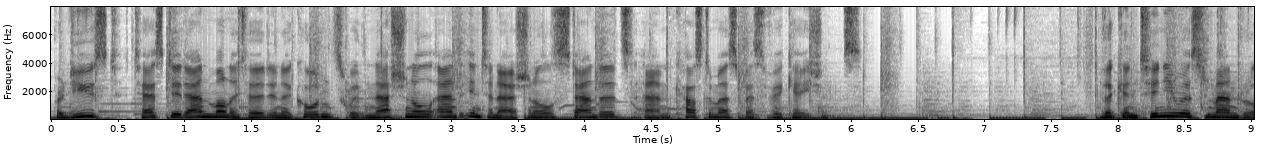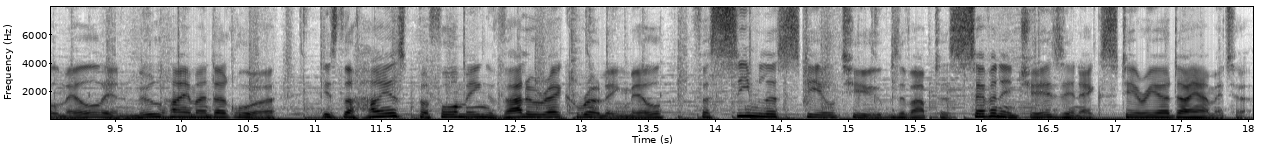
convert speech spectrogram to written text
produced, tested and monitored in accordance with national and international standards and customer specifications. The continuous mandrel mill in Mülheim an der Ruhr is the highest performing Vallourec rolling mill for seamless steel tubes of up to 7 inches in exterior diameter.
